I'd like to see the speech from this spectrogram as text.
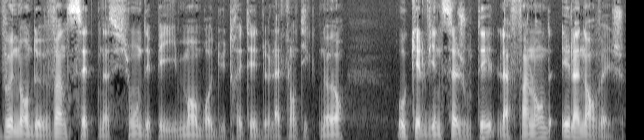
venant de 27 nations des pays membres du traité de l'Atlantique Nord, auxquels viennent s'ajouter la Finlande et la Norvège.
